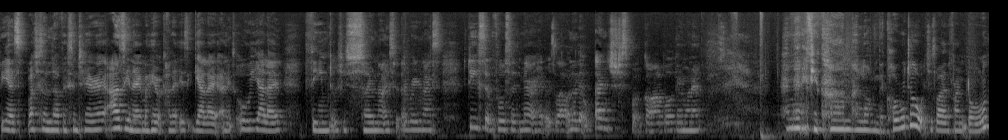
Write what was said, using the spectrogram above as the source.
But yes, I just love this interior. As you know, my favourite colour is yellow and it's all yellow themed, which is so nice with a really nice, decent full-size mirror here as well and a little bench just put a got game on it. And then if you come along the corridor, which is by the front door,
